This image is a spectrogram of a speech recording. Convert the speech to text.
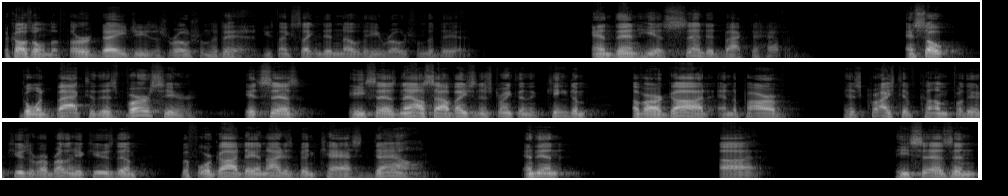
because on the third day Jesus rose from the dead. You think Satan didn't know that he rose from the dead? And then he ascended back to heaven. And so going back to this verse here, it says, he says, now salvation and strength in the kingdom of our God and the power of his Christ have come for the accuser of our brethren. He accused them before God day and night has been cast down. And then uh, he says in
